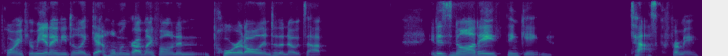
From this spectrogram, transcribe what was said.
pouring through me, and I need to like get home and grab my phone and pour it all into the notes app. It is not a thinking task for me.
